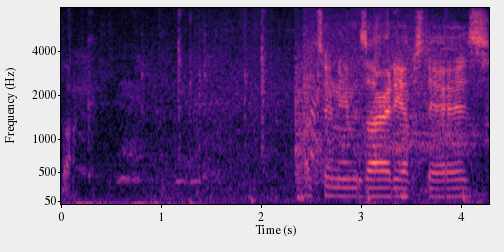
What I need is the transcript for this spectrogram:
Fuck. What's her name is already upstairs.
